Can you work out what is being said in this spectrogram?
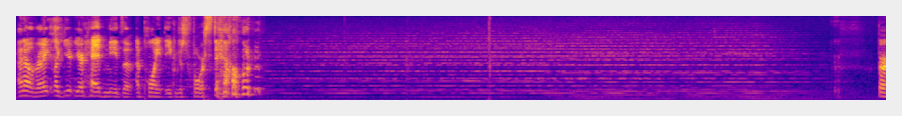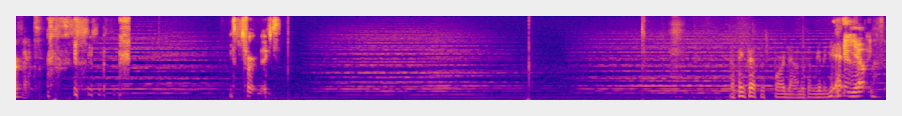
I know, right? Like your your head needs a, a point that you can just force down. Perfect. Perfect. I think that's as far down as I'm gonna get. Yeah, Yep. so.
